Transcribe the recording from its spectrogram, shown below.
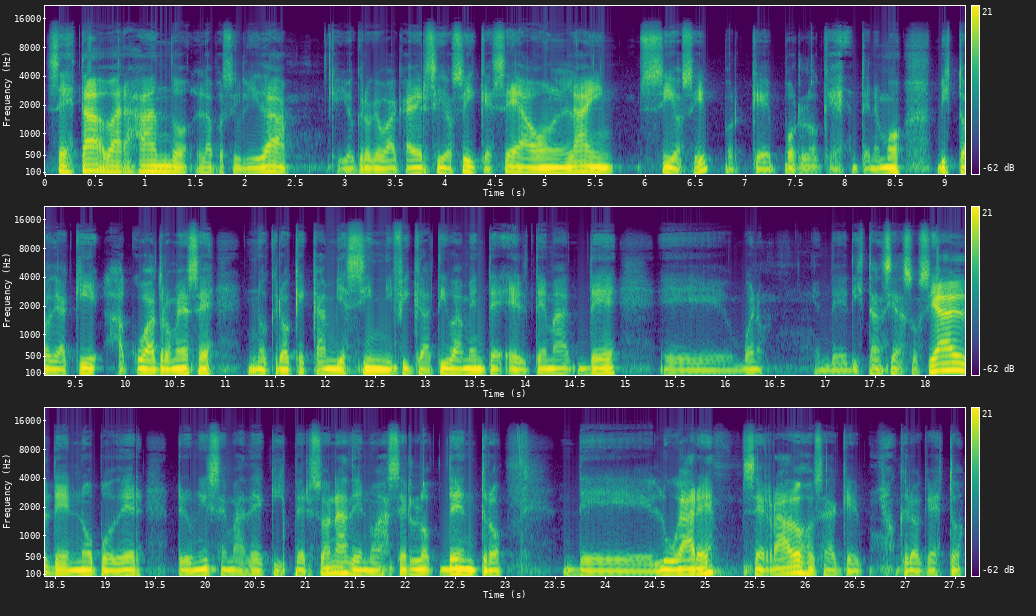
Se está barajando la posibilidad, que yo creo que va a caer sí o sí, que sea online sí o sí, porque por lo que tenemos visto de aquí a cuatro meses, no creo que cambie significativamente el tema de, eh, bueno, de distancia social, de no poder reunirse más de X personas, de no hacerlo dentro de lugares cerrados, o sea que yo creo que esto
